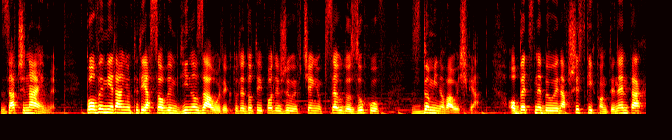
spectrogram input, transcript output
Zaczynajmy. Po wymieraniu triasowym dinozaury, które do tej pory żyły w cieniu pseudozuchów, zdominowały świat. Obecne były na wszystkich kontynentach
